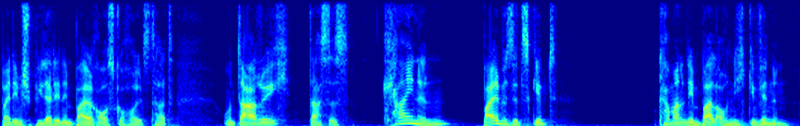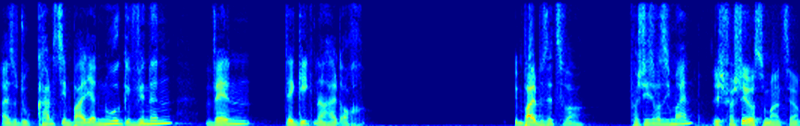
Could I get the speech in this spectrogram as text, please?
bei dem Spieler, der den Ball rausgeholzt hat. Und dadurch, dass es keinen Ballbesitz gibt, kann man den Ball auch nicht gewinnen. Also du kannst den Ball ja nur gewinnen, wenn der Gegner halt auch im Ballbesitz war. Verstehst du, was ich meine? Ich verstehe, was du meinst, ja.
